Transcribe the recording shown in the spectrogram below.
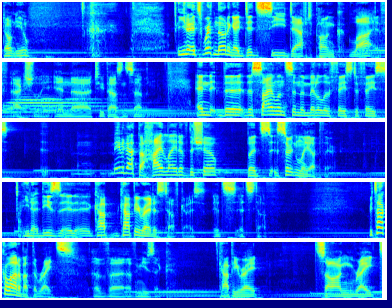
Don't you? You know, it's worth noting I did see Daft Punk live actually in uh, 2007, and the the silence in the middle of Face to Face, maybe not the highlight of the show, but certainly up there. You know, these uh, uh, cop- copyright is tough, guys. It's it's tough. We talk a lot about the rights of uh, of music, copyright, song right,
